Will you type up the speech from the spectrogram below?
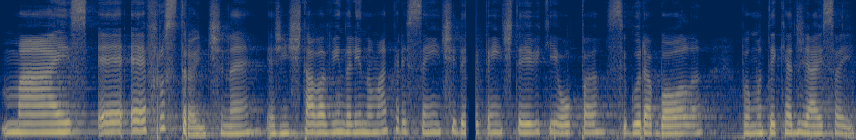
Mas é, é frustrante, né? A gente estava vindo ali numa crescente e de repente teve que, opa, segura a bola, vamos ter que adiar isso aí.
